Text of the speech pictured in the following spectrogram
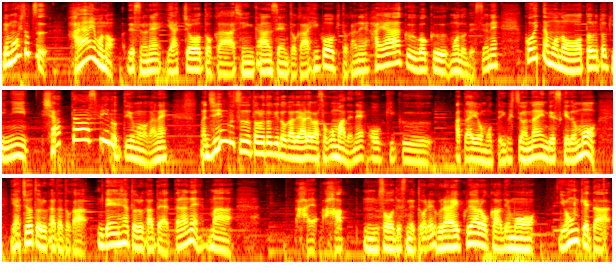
で、もう一つ、速いものですよね。野鳥とか新幹線とか飛行機とかね、速く動くものですよね。こういったものを撮るときに、シャッタースピードっていうものがね、まあ、人物撮るときとかであればそこまでね、大きく値を持っていく必要はないんですけども、野鳥取る方とか、電車取る方やったらね、まあ、は、は、うん、そうですね、どれぐらいいくやろか。でも、4桁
